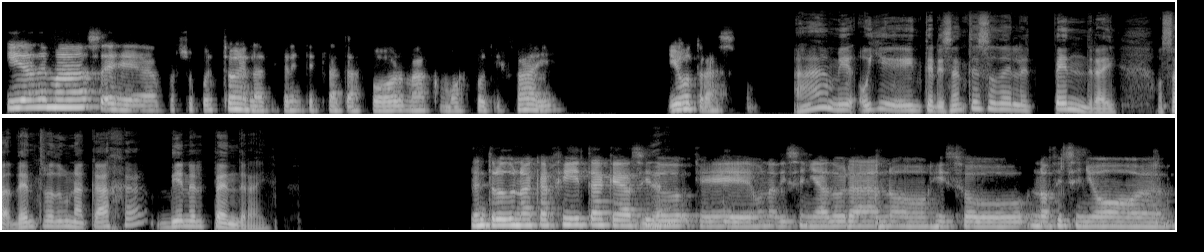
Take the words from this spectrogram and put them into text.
y además, eh, por supuesto, en las diferentes plataformas como Spotify, y otras. Ah, mira, oye, interesante eso del pendrive. O sea, dentro de una caja viene el pendrive. Dentro de una cajita que ha sido, que una diseñadora nos hizo, nos diseñó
